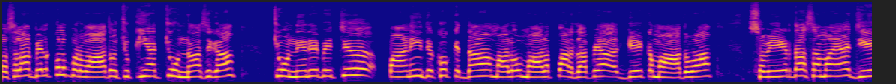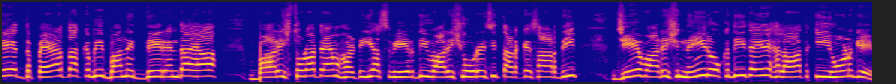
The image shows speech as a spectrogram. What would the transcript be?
ਫਸਲਾਂ ਬਿਲਕੁਲ ਬਰਬਾਦ ਹੋ ਚੁੱਕੀਆਂ। ਝੋਨਾ ਸੀਗਾ। ਝੋਨੇ ਦੇ ਵਿੱਚ ਪਾਣੀ ਦੇਖੋ ਕਿਦਾਂ ਮਾਲੋ ਮਾਲ ਭਰਦਾ ਪਿਆ, ਅੱਗੇ ਕਮਾਦ ਵਾ। ਸਵੇਰ ਦਾ ਸਮਾਂ ਆ ਜੇ ਦੁਪਹਿਰ ਤੱਕ ਵੀ ਬੰਨ ਇੱਦੇ ਹੀ ਰਹਿੰਦਾ ਆ, ਬਾਰਿਸ਼ ਥੋੜਾ ਟਾਈਮ ਹਟੀ ਆ, ਸਵੇਰ ਦੀ ਬਾਰਿਸ਼ ਹੋ ਰਹੀ ਸੀ ਤੜਕੇ ਸਾਰ ਦੀ। ਜੇ ਬਾਰਿਸ਼ ਨਹੀਂ ਰੁਕਦੀ ਤਾਂ ਇਹਦੇ ਹਾਲਾਤ ਕੀ ਹੋਣਗੇ?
